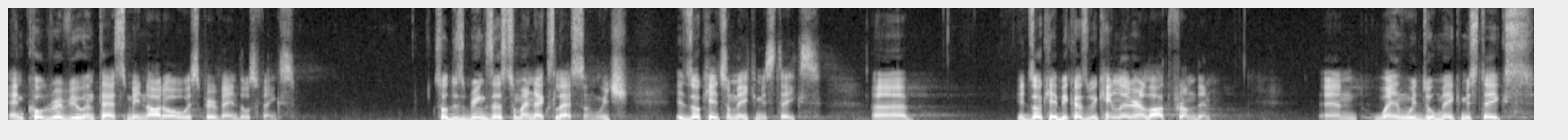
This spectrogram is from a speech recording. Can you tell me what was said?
And code review and tests may not always prevent those things. So this brings us to my next lesson, which it's okay to make mistakes. Uh, it's okay because we can learn a lot from them. And when we do make mistakes,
